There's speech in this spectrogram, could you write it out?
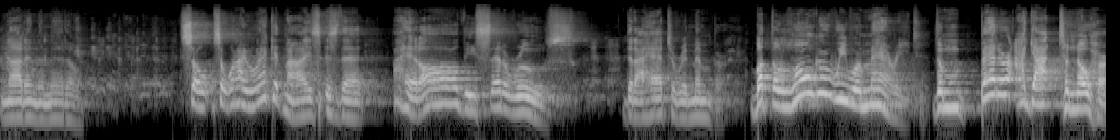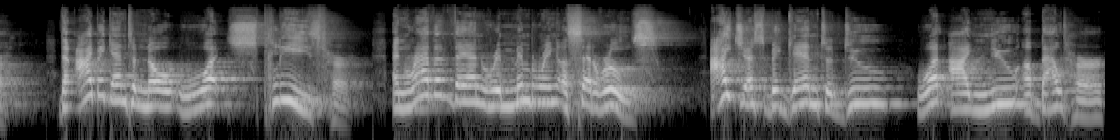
not in the middle. So, so what I recognize is that I had all these set of rules that I had to remember. But the longer we were married, the better I got to know her that I began to know what pleased her. And rather than remembering a set of rules, I just began to do what I knew about her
